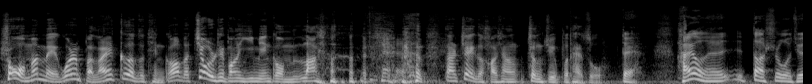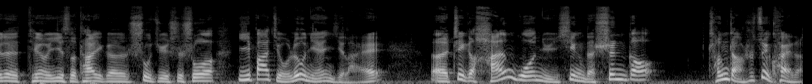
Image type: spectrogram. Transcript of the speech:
说我们美国人本来个子挺高的，就是这帮移民给我们拉下来。但是这个好像证据不太足。对，还有呢，倒是我觉得挺有意思，他一个数据是说，一八九六年以来，呃，这个韩国女性的身高成长是最快的。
